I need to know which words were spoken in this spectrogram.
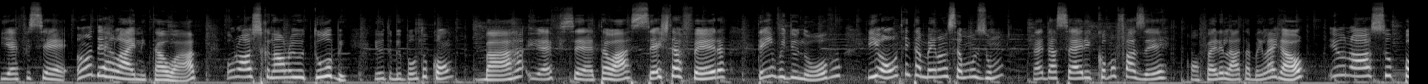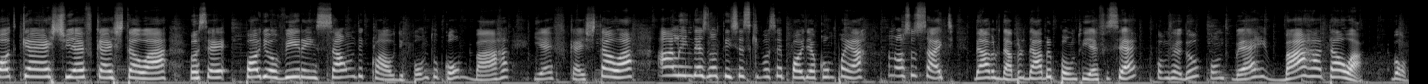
IFCE underline Tauá, o nosso canal no YouTube, youtube.com/barra IFCE Tauá. Sexta-feira tem vídeo novo e ontem também lançamos um né, da série Como Fazer. Confere lá, tá bem legal. E o nosso podcast IFCast Tauá, você pode ouvir em soundcloud.com barra ifcastauá, além das notícias que você pode acompanhar no nosso site www.ifce.edu.br barra tauá. Bom,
